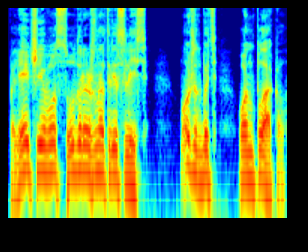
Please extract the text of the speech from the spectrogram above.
Плечи его судорожно тряслись. Может быть, он плакал.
